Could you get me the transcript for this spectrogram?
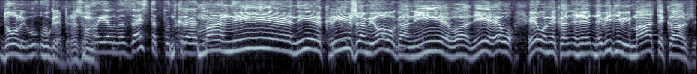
doli u, u greb, razumiješ? Pa jel vas zaista potkradu? Ma nije, nije, križa mi ovoga, nije, nije, evo, evo neka ne- nevidljivi mate kaže,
